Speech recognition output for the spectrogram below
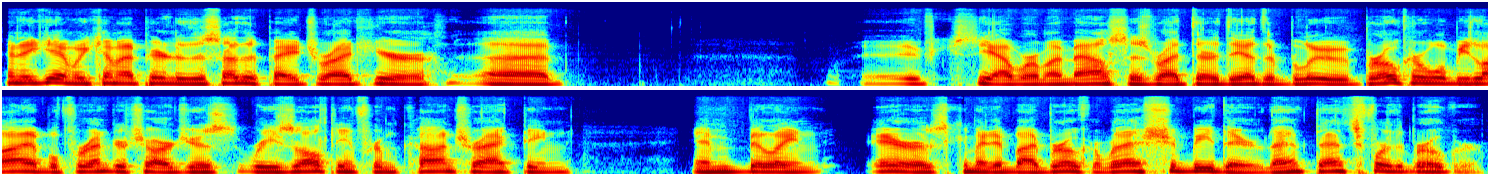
And again, we come up here to this other page right here. Uh, if you see how where my mouse is right there, the other blue broker will be liable for undercharges resulting from contracting and billing errors committed by broker. Well, that should be there. That that's for the broker.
